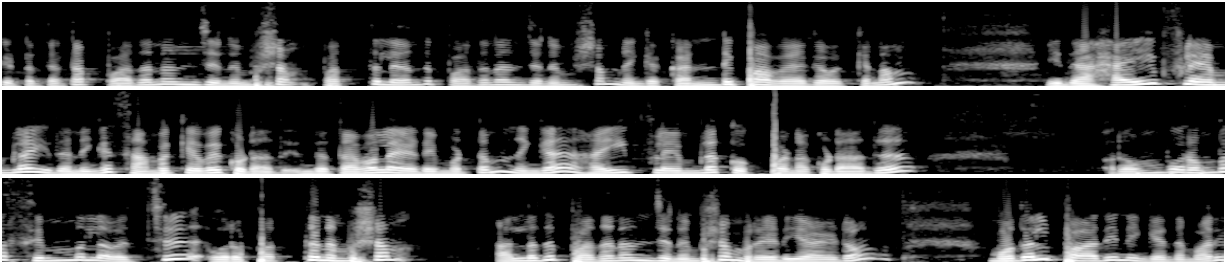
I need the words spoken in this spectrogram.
கிட்டத்தட்ட பதினஞ்சு நிமிஷம் பத்துலேருந்து பதினஞ்சு நிமிஷம் நீங்கள் கண்டிப்பாக வேக வைக்கணும். இதை ஹை ஃப்ளேமில் இதை நீங்கள் சமைக்கவே கூடாது. இந்த தவளை எடை மட்டும் நீங்கள் ஹை ஃப்ளேமில் குக் பண்ணக்கூடாது. ரொம்ப ரொம்ப சிம்மில் வச்சு ஒரு பத்து நிமிஷம் அல்லது பதினஞ்சு நிமிஷம் ரெடி ஆகிடும் முதல் பாதி நீங்கள் இந்த மாதிரி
